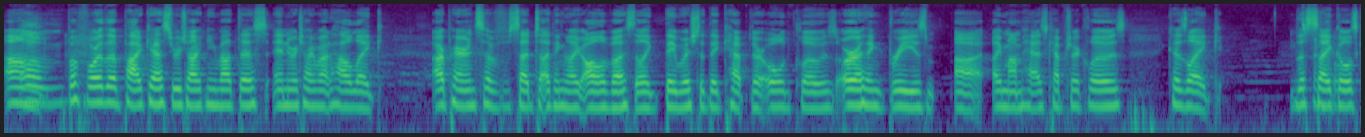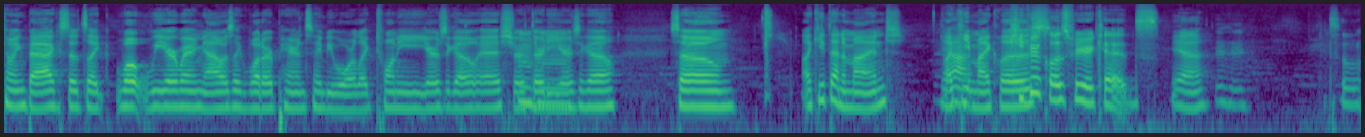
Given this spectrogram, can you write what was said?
Um, Um, before the podcast, we were talking about this, and we were talking about how like our parents have said to I think like all of us that like they wish that they kept their old clothes, or I think Bree's uh like mom has kept her clothes because like the It's cycle cool. is coming back. So it's like what we are wearing now is like what our parents maybe wore like 20 years ago ish or 30 Mhm. years ago. So I'll keep that in mind. Yeah. I'll keep my clothes. Keep your clothes for your kids. Yeah. mm-hmm. So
